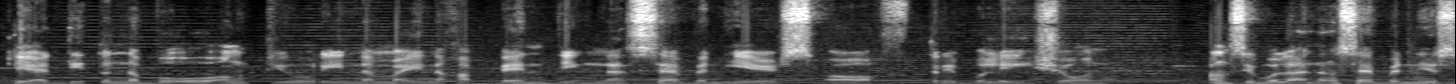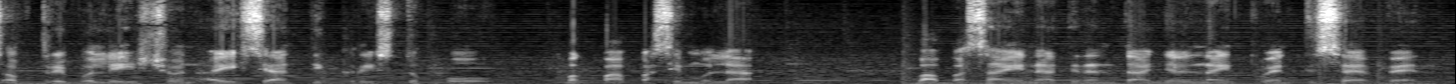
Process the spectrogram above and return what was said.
Kaya dito nabuo ang theory na may nakapending na 7 years of tribulation. Ang simula ng 7 years of tribulation ay si Antikristo po magpapasimula. Babasahin natin ang Daniel 9.27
